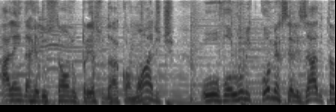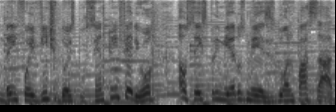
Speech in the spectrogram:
Além da redução no preço da commodity, o volume comercializado também foi 22% inferior aos seis primeiros meses do ano passado.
